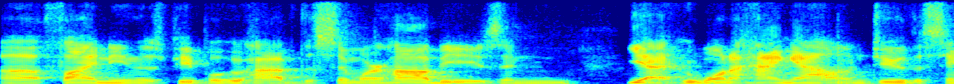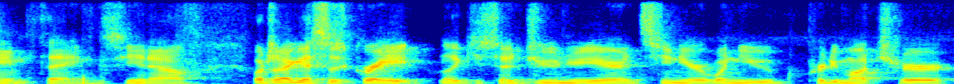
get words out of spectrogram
uh, finding those people who have the similar hobbies and yeah who want to hang out and do the same things you know which i guess is great like you said junior year and senior when you pretty much are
